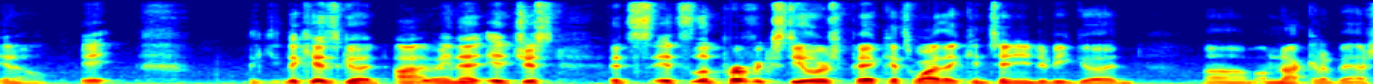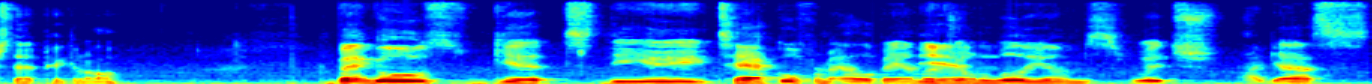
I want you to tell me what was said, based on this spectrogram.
You know it. The, the kid's good. I Yeah. mean that it just it's it's the perfect Steelers pick. It's why they continue to be good. Um, I'm not gonna bash that pick at all. Bengals get the tackle from Alabama, Yeah. Jonah Williams, which I guess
